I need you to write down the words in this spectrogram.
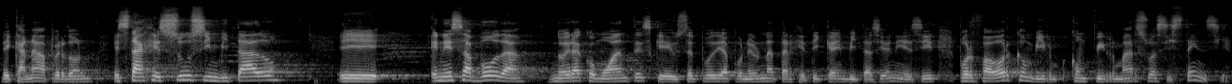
de Canaá, perdón. Está Jesús invitado. Eh, en esa boda no era como antes que usted podía poner una tarjetita de invitación y decir, por favor, confirmar su asistencia,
